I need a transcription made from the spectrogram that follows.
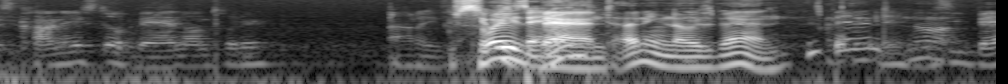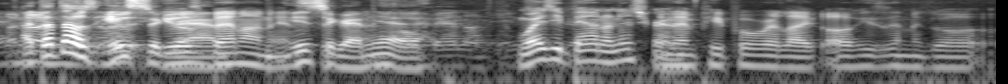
Is Kanye still banned on Twitter? I don't even- Sway's banned? banned. I didn't even know he was banned. He's banned. No. He banned? Oh, I thought that was he was- Instagram. he was banned on Instagram, Instagram. yeah. Oh, banned on Why is he banned on Instagram? And then people were like, "Oh, he's gonna go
